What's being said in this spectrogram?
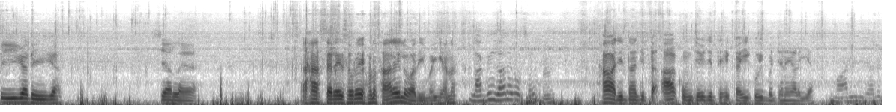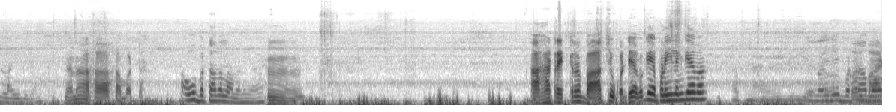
ਠੀਕ ਆ ਠੀਕ ਆ। ਚੱਲ। ਆਹ ਸਿਰੇ ਸੁਰੇ ਹੁਣ ਸਾਰੇ ਲਵਾ ਦੀ ਬਾਈ ਹਨਾ? ਲੱਗ ਗਈ ਸਾਰੇ ਪਾਸੇ। ਹਾਂ ਜਿੱਦਾਂ ਜਿੱਦਾਂ ਆ ਖੁੰਝੇ ਜਿੱਥੇ ਕਹੀ ਕੋਈ ਵੱਜਣੇ ਵਾਲੀ ਆ। ਮਾਰੀ ਲਾਈ ਨਾ ਨਾ ਆਹ ਆਹ ਬੱਟ ਉਹ ਬੱਟਾਂ ਤਾਂ ਲਾ ਦੇਣੀ ਆ ਹੂੰ। ਆਹ ਟਰੈਕਟਰ ਬਾਅਦ ਚੋਂ ਕੱਢਿਆ ਵਾ ਕਿ ਆਪਣਾ ਹੀ ਲੰਘਿਆ ਵਾ? ਨਹੀਂ ਨਹੀਂ ਬੱਟਾਂ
